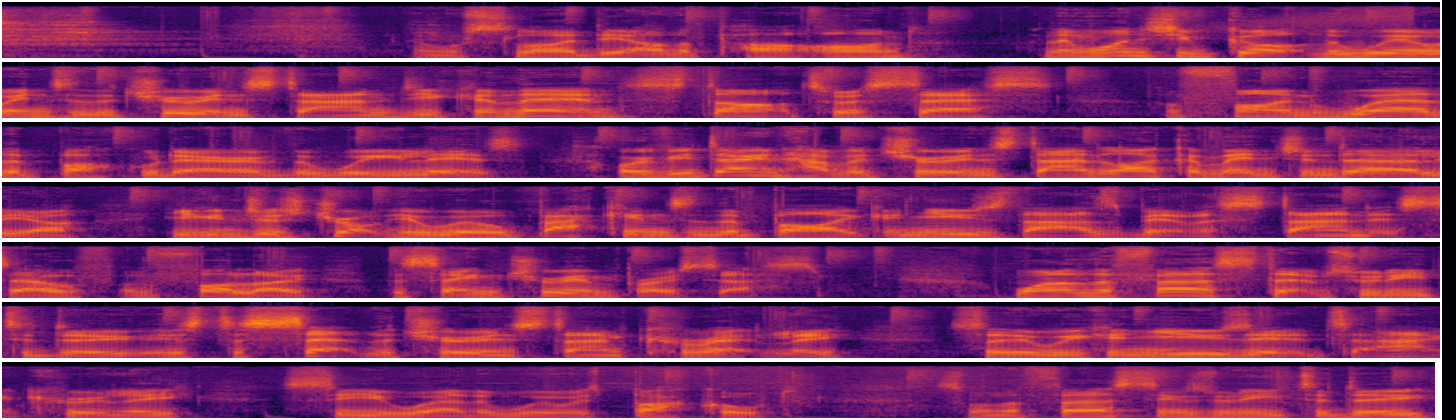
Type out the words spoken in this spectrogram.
then we'll slide the other part on. And then once you've got the wheel into the truing stand, you can then start to assess and find where the buckled area of the wheel is. Or if you don't have a truing stand, like I mentioned earlier, you can just drop your wheel back into the bike and use that as a bit of a stand itself and follow the same truing process. One of the first steps we need to do is to set the truing stand correctly so that we can use it to accurately see where the wheel is buckled. So one of the first things we need to do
